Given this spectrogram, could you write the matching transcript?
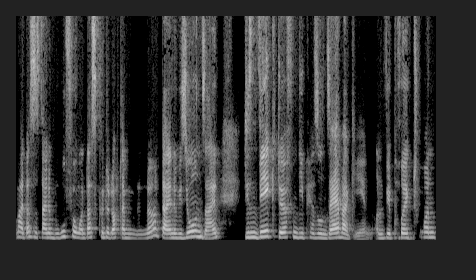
mal, das ist deine Berufung und das könnte doch dein, ne, deine Vision sein. Diesen Weg dürfen die Personen selber gehen. Und wir Projektoren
